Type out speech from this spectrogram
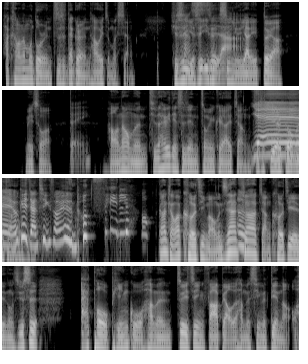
他看到那么多人支持那个人，他会怎么想？其实也是一个死啊心理的压力。对啊，没错啊。对，好，那我们其实还有一点时间，终于可以来讲，就是第二个我们讲我可以讲轻松一点东西了。刚刚讲到科技嘛，我们现在就嗯要讲科技的一点东西，就是 Apple 苹果他们最近发表了他们新的电脑，哇、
